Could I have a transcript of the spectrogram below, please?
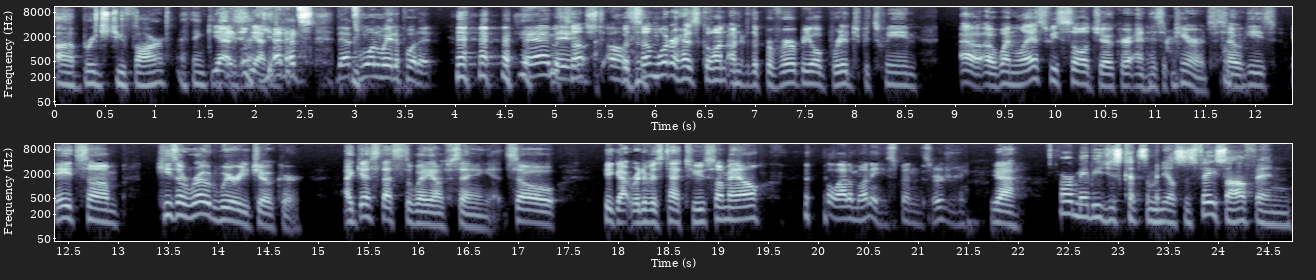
a bridge too far. I think. he Yes, that. yes. Yeah, that's that's one way to put it. Damaged. but, some, oh. but some water has gone under the proverbial bridge between uh, uh, when last we saw Joker and his appearance. So he's made some. He's a road weary Joker. I guess that's the way of saying it. So he got rid of his tattoo somehow. a lot of money he spent in surgery. Yeah. Or maybe he just cut somebody else's face off and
